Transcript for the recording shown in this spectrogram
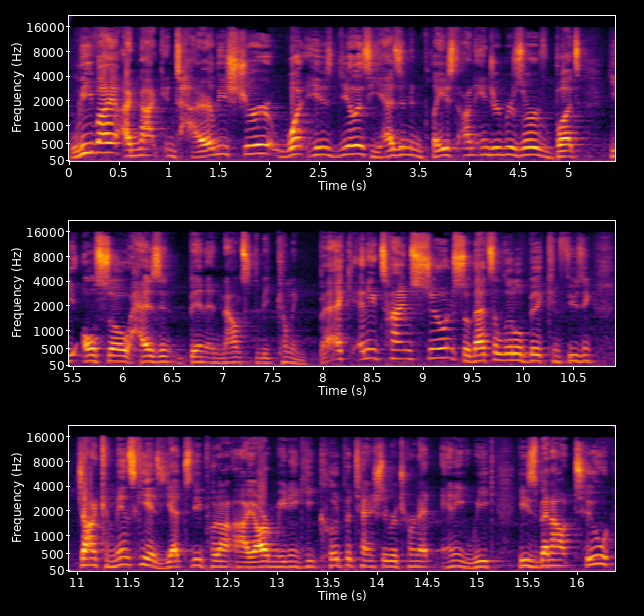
Levi, I'm not entirely sure what his deal is. He hasn't been placed on injured reserve, but he also hasn't been announced to be coming back anytime soon, so that's a little bit confusing. John Cominsky has yet to be put on IR, meaning he could potentially return at any week. He's been out two.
